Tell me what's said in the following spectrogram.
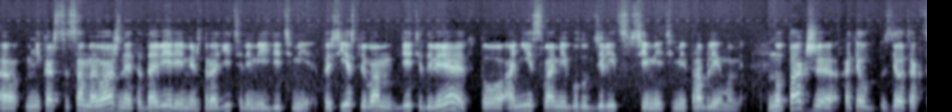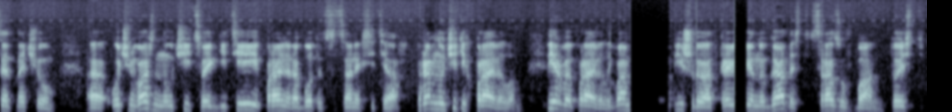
Э, мне кажется, самое важное – это доверие между родителями и детьми. То есть если вам дети доверяют, то они с вами будут делиться всеми этими проблемами. Но также хотел сделать акцент на чем. Э, очень важно научить своих детей правильно работать в социальных сетях. Прям научить их правилам. Первое правило – вам пишут откровенную гадость, сразу в бан. То есть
